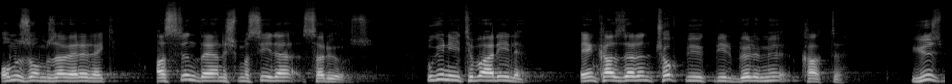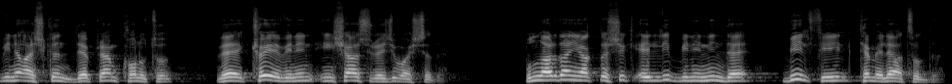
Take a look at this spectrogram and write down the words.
omuz omuza vererek asrın dayanışmasıyla sarıyoruz. Bugün itibariyle enkazların çok büyük bir bölümü kalktı. 100 bini aşkın deprem konutu ve köy evinin inşa süreci başladı. Bunlardan yaklaşık 50 bininin de bil fiil temeli atıldı.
